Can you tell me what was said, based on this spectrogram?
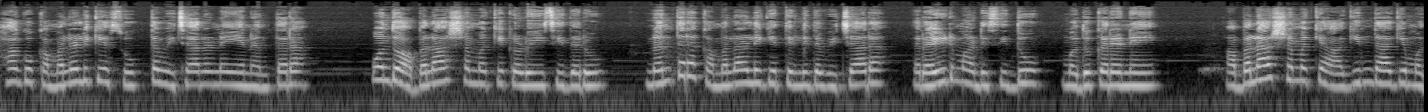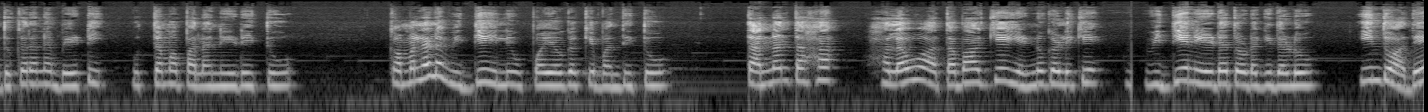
ಹಾಗೂ ಕಮಲಳಿಗೆ ಸೂಕ್ತ ವಿಚಾರಣೆಯ ನಂತರ ಒಂದು ಅಬಲಾಶ್ರಮಕ್ಕೆ ಕಳುಹಿಸಿದರು. ನಂತರ ಕಮಲಾಳಿಗೆ ತಿಳಿದ ವಿಚಾರ ರೈಡ್ ಮಾಡಿಸಿದ್ದು ಮಧುಕರನೇ. ಅಬಲಾಶ್ರಮಕ್ಕೆ ಆಗಿಂದಾಗೆ ಮಧುಕರನ ಭೇಟಿ ಉತ್ತಮ ಫಲ ನೀಡಿತು. ಕಮಲಳ ವಿದ್ಯೆ ಇಲ್ಲಿ ಉಪಯೋಗಕ್ಕೆ ಬಂದಿತು. ತನ್ನಂತಹ ಹಲವು ಹತಭಾಗ್ಯ ಹೆಣ್ಣುಗಳಿಗೆ ವಿದ್ಯೆ ನೀಡತೊಡಗಿದಳು. ಇಂದು ಅದೇ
